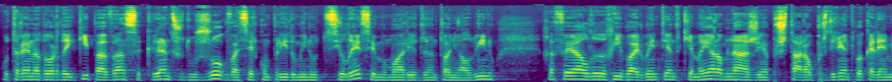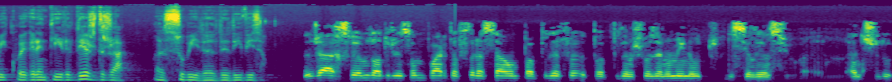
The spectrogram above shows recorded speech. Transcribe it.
O treinador da equipa avança que antes do jogo vai ser cumprido um minuto de silêncio em memória de António Albino. Rafael Ribeiro entende que a maior homenagem a prestar ao presidente do Académico é garantir desde já a subida de divisão já recebemos autorização por parte da Federação para, poder, para podermos fazer um minuto de silêncio eh, antes do,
